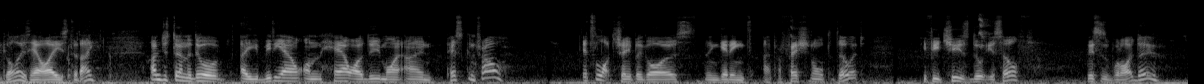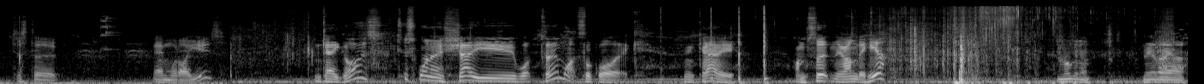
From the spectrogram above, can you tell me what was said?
guys, how are you today? I'm just going to do a, a, video on how I do my own pest control. It's a lot cheaper guys than getting a professional to do it. If you choose to do it yourself, this is what I do, just to, and what I use. Okay guys, just want to show you what termites look like. Okay, I'm certain they're under here. Look at them, there they are.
